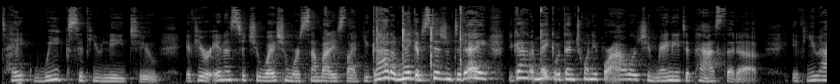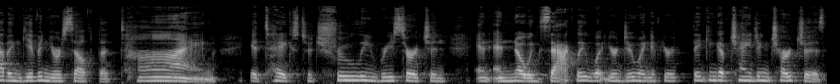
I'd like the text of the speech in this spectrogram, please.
Take weeks if you need to. If you're in a situation where somebody's like, you got to make a decision today, you got to make it within 24 hours, you may need to pass that up. If you haven't given yourself the time it takes to truly research and, and, and know exactly what you're doing, if you're thinking of changing churches,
